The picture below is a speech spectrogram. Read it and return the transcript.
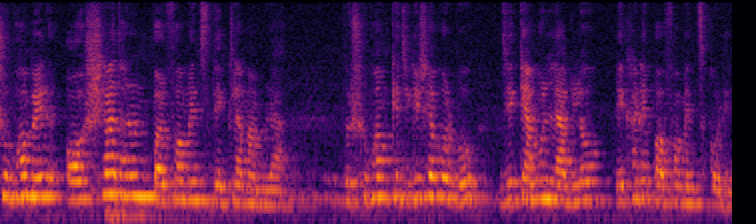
শুভমের অসাধারণ পারফরমেন্স দেখলাম আমরা। তো শুভমকে জিজ্ঞাসা করব যে কেমন লাগল এখানে পারফরমেন্স করে?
